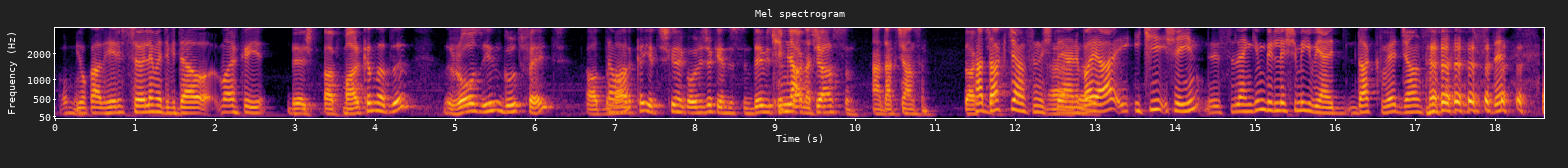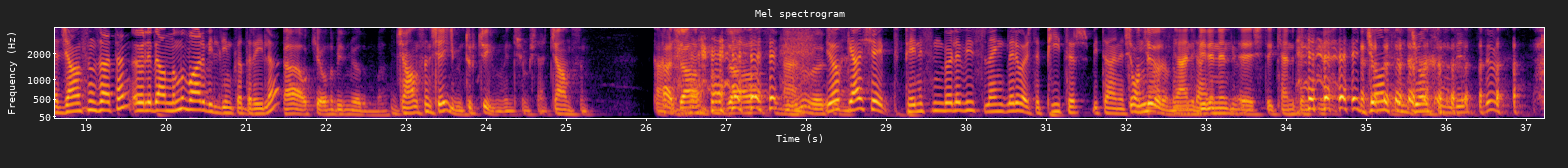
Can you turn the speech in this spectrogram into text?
O mu? Yok abi herif söylemedi bir daha o markayı. E işte, abi, markanın adı Rose in Good Faith adlı Tamam. marka yetişkin oyuncak endüstrisinin dev ismi Kimle anlaşıyor? Johnson. Ha Doug Johnson. Doug Ha. Duck Johnson işte Evet, yani evet. bayağı iki şeyin e, slangin birleşimi gibi yani Duck ve Johnson ikisi de. E, Johnson zaten öyle bir anlamı var bildiğim kadarıyla. Ha okey onu bilmiyordum ben. Johnson şey gibi? Türkçe gibi mi düşünmüşler? Johnson. Ha Kardeş. Johnson, Johnson gibi? Böyle Yok çok- ya şey penisin böyle bir slangleri var işte Peter bir tanesi. İşte onu diyorum Johnson yani bir tanesi birinin gibi. e, işte kendi penisine Johnson Johnson diye değil mi?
